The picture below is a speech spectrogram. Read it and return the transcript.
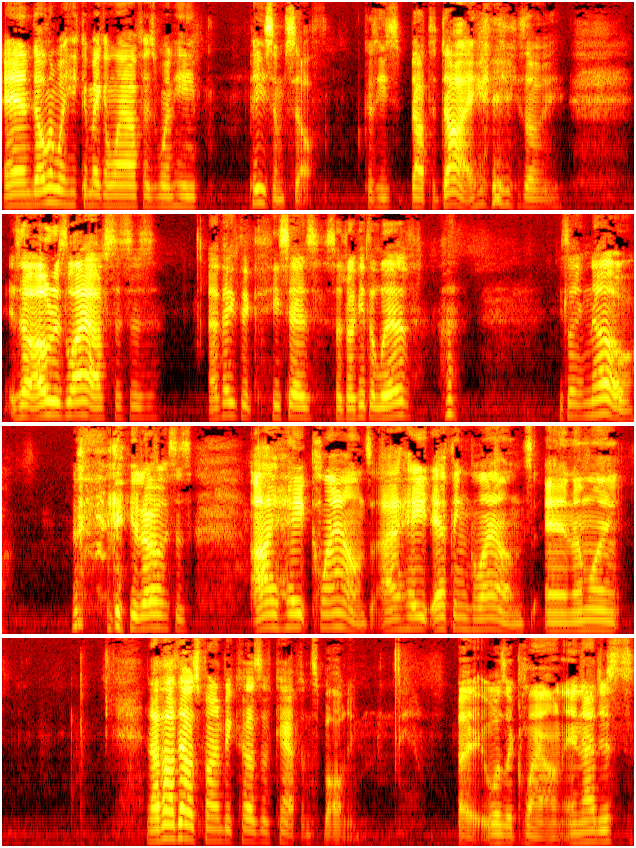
And the only way he can make him laugh is when he pees himself, because he's about to die. so, he, so Otis laughs. This is, I think that he says, "So do I get to live?" he's like, "No." you know, he says, "I hate clowns. I hate effing clowns," and I'm like, and I thought that was funny because of Captain Spaulding. Uh, it was a clown, and I just,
